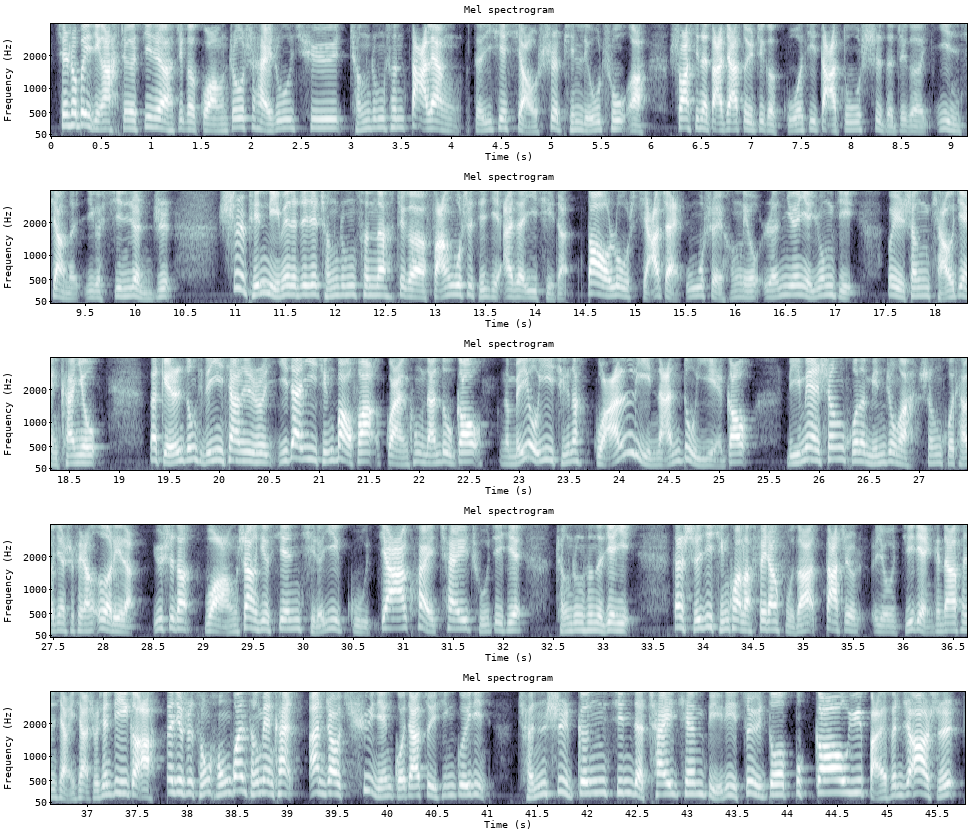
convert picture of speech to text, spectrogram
先说背景啊，这个近日啊，这个广州市海珠区城中村大量的一些小视频流出啊，刷新了大家对这个国际大都市的这个印象的一个新认知。视频里面的这些城中村呢，这个房屋是紧紧挨在一起的，道路狭窄，污水横流，人员也拥挤，卫生条件堪忧。那给人总体的印象呢，就是一旦疫情爆发，管控难度高；那没有疫情呢，管理难度也高。里面生活的民众啊，生活条件是非常恶劣的。于是呢，网上就掀起了一股加快拆除这些城中村的建议。但实际情况呢，非常复杂，大致有几点跟大家分享一下。首先，第一个啊，那就是从宏观层面看，按照去年国家最新规定，城市更新的拆迁比例最多不高于百分之二十，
